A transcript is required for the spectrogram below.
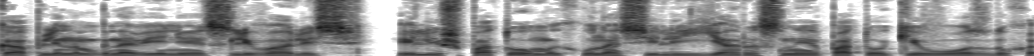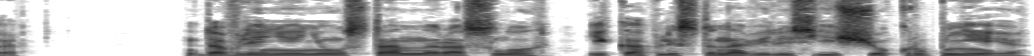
Капли на мгновение сливались, и лишь потом их уносили яростные потоки воздуха. Давление неустанно росло, и капли становились еще крупнее.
